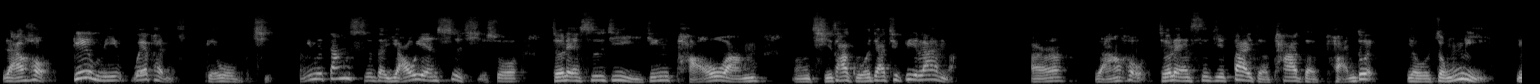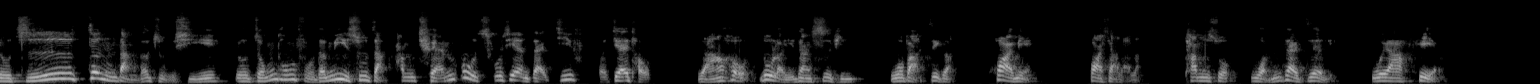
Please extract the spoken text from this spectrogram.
然后 give me weapons，给我武器。因为当时的谣言四起，说泽连斯基已经逃亡嗯其他国家去避难了，而然后泽连斯基带着他的团队，有总理，有执政党的主席，有总统府的秘书长，他们全部出现在基辅的街头，然后录了一段视频，我把这个画面画下来了。他们说我们在这里，We are here，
